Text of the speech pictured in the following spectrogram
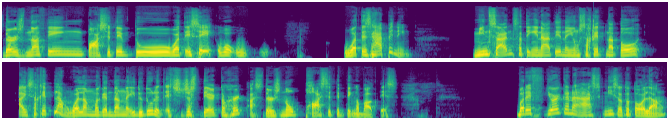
there's nothing positive to what is it, what, what is happening. Minsan, sa tingin natin na yung sakit na to ay sakit lang, walang magandang na idudulot. It's just there to hurt us. There's no positive thing about this. But if you're gonna ask me, sa totoo lang,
